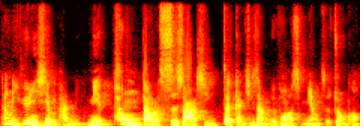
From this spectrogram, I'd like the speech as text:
当你运线盘里面碰到了四煞星，在感情上你会碰到什么样子的状况？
